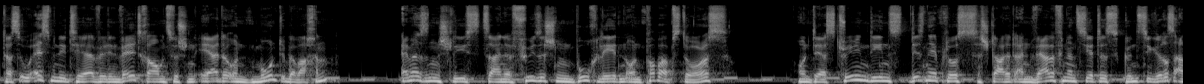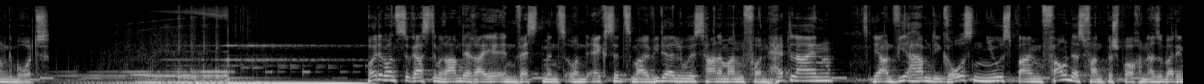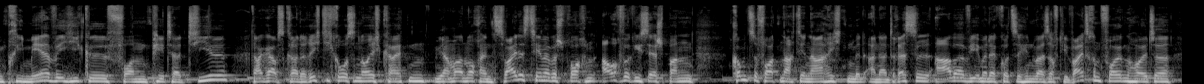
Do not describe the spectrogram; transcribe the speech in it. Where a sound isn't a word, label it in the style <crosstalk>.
Das US-Militär will den Weltraum zwischen Erde und Mond überwachen. Amazon schließt seine physischen Buchläden und Pop-up-Stores. Und der Streamingdienst Disney Plus startet ein werbefinanziertes, günstigeres Angebot. Heute bei uns zu Gast im Rahmen der Reihe Investments und Exits mal wieder Louis Hahnemann von Headline. Ja, und wir haben die großen News beim Founders Fund besprochen, also bei dem Primärvehikel von Peter Thiel. Da gab es gerade richtig große Neuigkeiten. Wir haben auch noch ein zweites Thema besprochen, auch wirklich sehr spannend. Kommt sofort nach den Nachrichten mit Anna Dressel, aber wie immer der kurze Hinweis auf die weiteren Folgen heute.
